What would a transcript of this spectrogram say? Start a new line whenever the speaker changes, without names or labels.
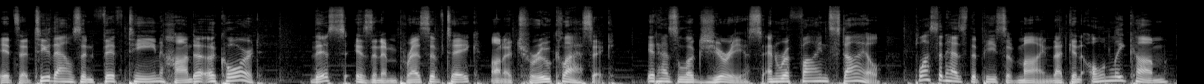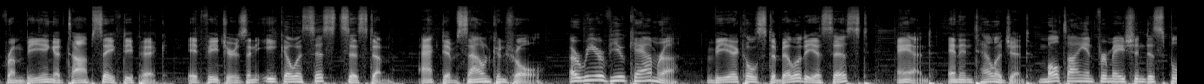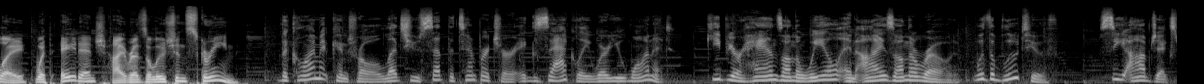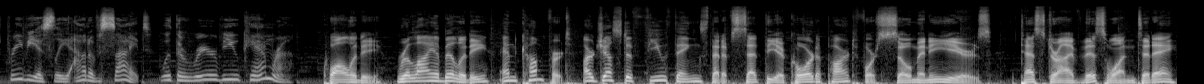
It's a 2015 Honda Accord. This is an impressive take on a true classic. It has luxurious and refined style, plus it has the peace of mind that can only come from being a top safety pick. It features an Eco Assist system, active sound control, a rear view camera, vehicle stability assist, and an intelligent multi-information display with 8-inch high-resolution screen.
The climate control lets you set the temperature exactly where you want it. Keep your hands on the wheel and eyes on the road with the Bluetooth. See objects previously out of sight with the rear view camera.
Quality, reliability, and comfort are just a few things that have set the Accord apart for so many years. Test drive this one today.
